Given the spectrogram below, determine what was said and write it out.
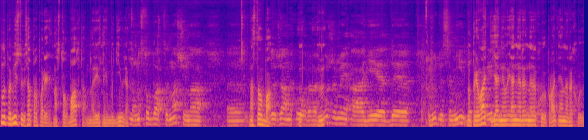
Ну, по місту висять прапори на стовбах, там, на різних будівлях. Ну, на стовбах це наші, на е, На стовбах. державних органах теж ми, а є де люди самі. Ну, приватні я не, я не, не рахую, приватні я не рахую.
